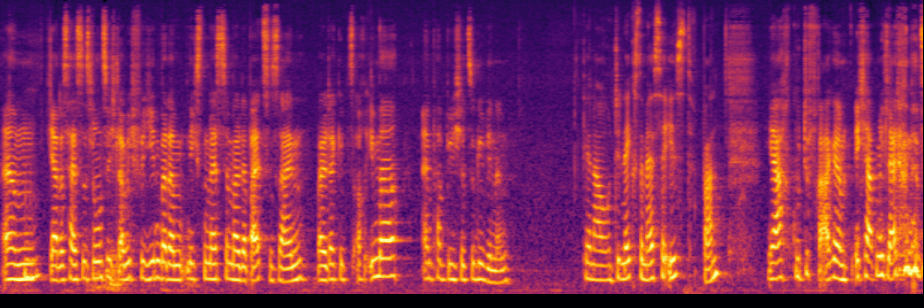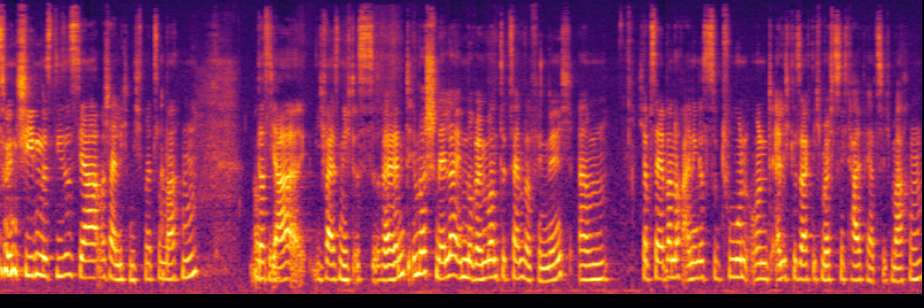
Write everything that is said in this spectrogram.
Ähm, mhm. Ja, das heißt, es lohnt sich, glaube ich, für jeden bei der nächsten Messe mal dabei zu sein, weil da gibt es auch immer ein paar Bücher zu gewinnen. Genau, und die nächste Messe ist wann? Ja, gute Frage. Ich habe mich leider dazu entschieden, das dieses Jahr wahrscheinlich nicht mehr zu machen. Okay. Das Jahr, ich weiß nicht, es rennt immer schneller im November und Dezember, finde ich. Ähm, ich habe selber noch einiges zu tun und ehrlich gesagt, ich möchte es nicht halbherzig machen.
